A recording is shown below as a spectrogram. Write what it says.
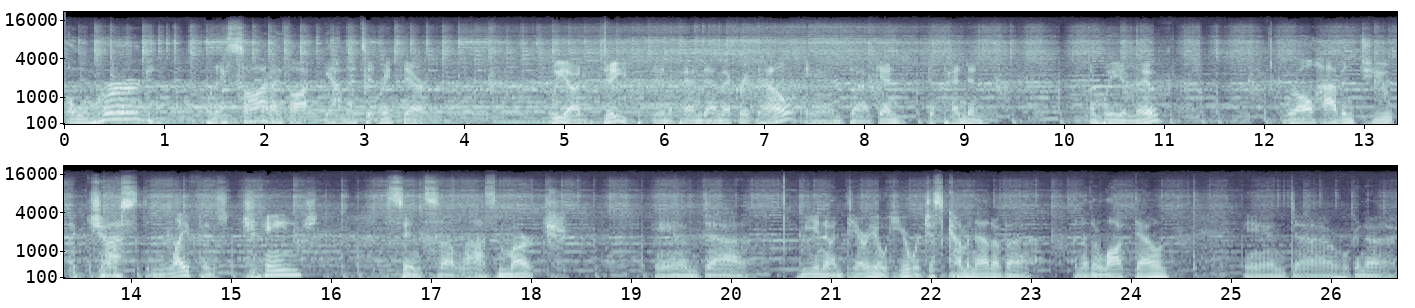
a word. When I saw it, I thought, yeah, that's it right there. We are deep in a pandemic right now, and uh, again, depending on where you live, we're all having to adjust, and life has changed since uh, last March. And uh, we in Ontario here, we're just coming out of a, another lockdown, and uh, we're going to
